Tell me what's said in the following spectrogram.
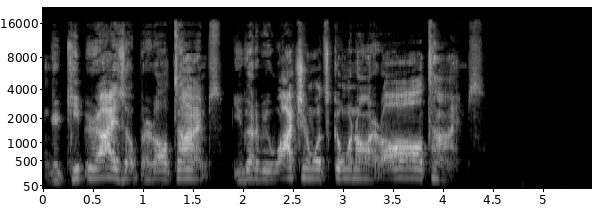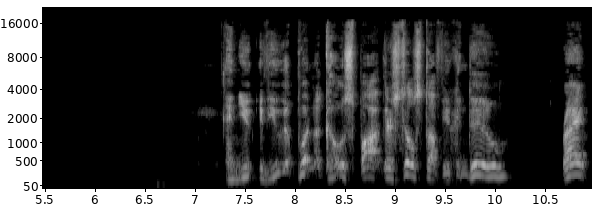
You can keep your eyes open at all times. You got to be watching what's going on at all times. And you, if you get put in a co spot, there's still stuff you can do, right?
